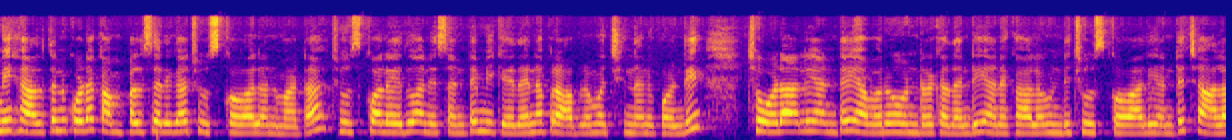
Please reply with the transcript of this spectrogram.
మీ హెల్త్ని కూడా కంపల్సరీగా చూసుకోవాలన్నమాట. చూసుకోలేదు అనేసి అంటే మీకు ఏదైనా ప్రాబ్లం వచ్చిందనుకోండి చూడాలి అంటే ఎవరు ఉండరు కదండి. వెనకాల ఉండి చూసుకోవాలి అంటే చాలా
